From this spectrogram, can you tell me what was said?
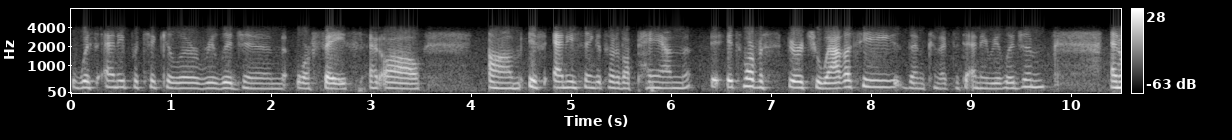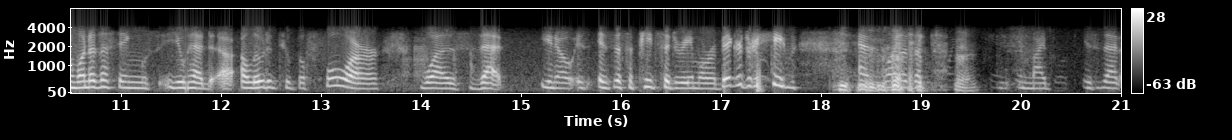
with any particular religion or faith at all. Um, if anything, it's sort of a pan. It's more of a spirituality than connected to any religion. And one of the things you had uh, alluded to before was that you know is is this a pizza dream or a bigger dream? and one right, of the right. points in, in my book is that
